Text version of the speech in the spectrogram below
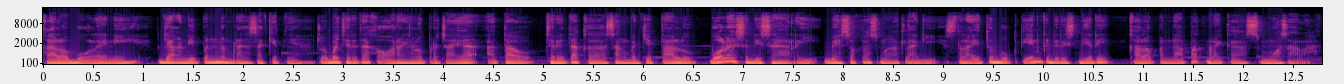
Kalau boleh nih, Jangan dipendem rasa sakitnya. Coba cerita ke orang yang lo percaya atau cerita ke sang pencipta lo. Boleh sedih sehari, besoknya semangat lagi. Setelah itu buktiin ke diri sendiri kalau pendapat mereka semua salah.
